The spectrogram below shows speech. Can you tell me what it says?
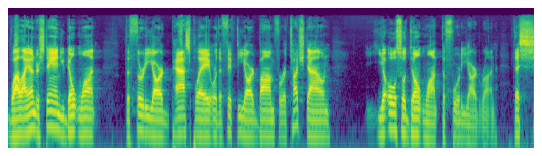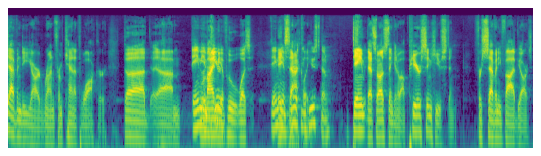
while I understand you don't want the 30 yard pass play or the 50 yard bomb for a touchdown, you also don't want the 40 yard run, the 70 yard run from Kenneth Walker. The um, Dameon remind Pierce. me of who it was. Dameon exactly. Houston. Dame, that's what I was thinking about. Pearson Houston for 75 yards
